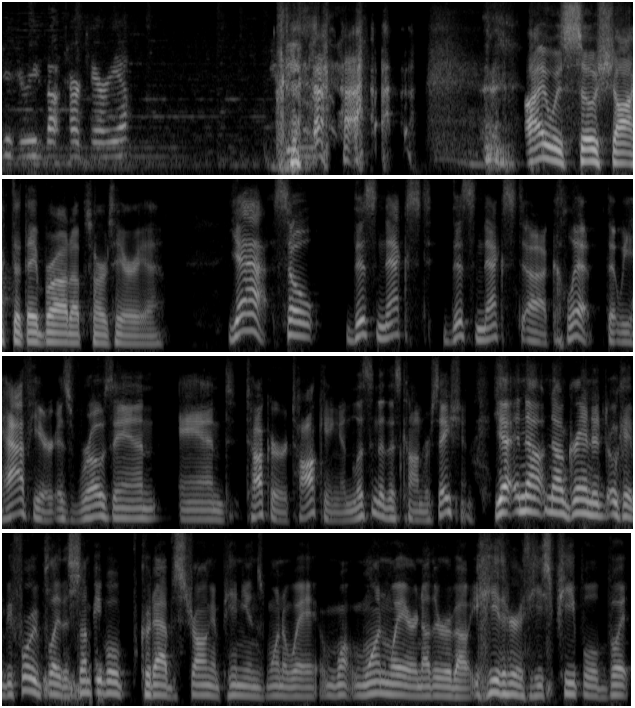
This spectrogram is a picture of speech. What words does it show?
Did you read about Tartaria? I was so shocked that they brought up Tartaria. Yeah. So this next this next uh, clip that we have here is Roseanne and Tucker talking, and listen to this conversation. Yeah, and now now granted, okay, before we play this, some people could have strong opinions one way one, one way or another about either of these people, but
